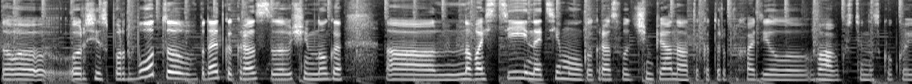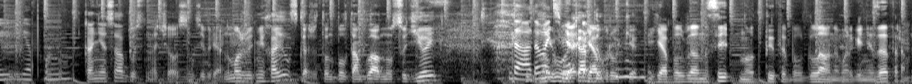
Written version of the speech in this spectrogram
э, ORC Спортбот э, выпадает как раз э, очень много э, новостей на тему как раз вот чемпионата, который проходил в августе, насколько я помню. Конец августа, начало сентября. Ну, может быть, Михаил скажет, он был там главным судьей. Да, давайте. Я- карта я- в руки. Я был главным свидетелем, но ты-то был главным организатором.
